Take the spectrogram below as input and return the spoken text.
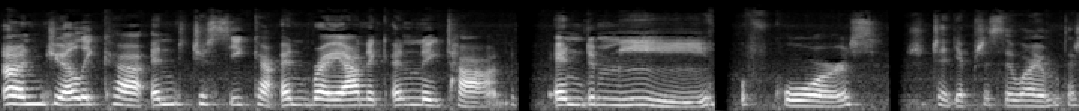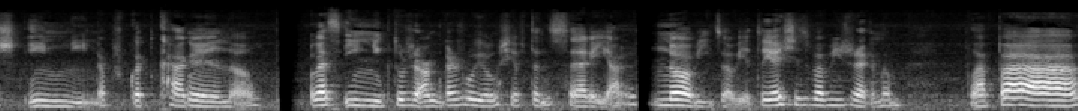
Angelica and Jessica and Briannic and Nathan. And me, course. Życzenia przesyłają też inni, na przykład Karyna. Oraz inni, którzy angażują się w ten serial. No widzowie, to ja się z wami żegnam. Pa, pa!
